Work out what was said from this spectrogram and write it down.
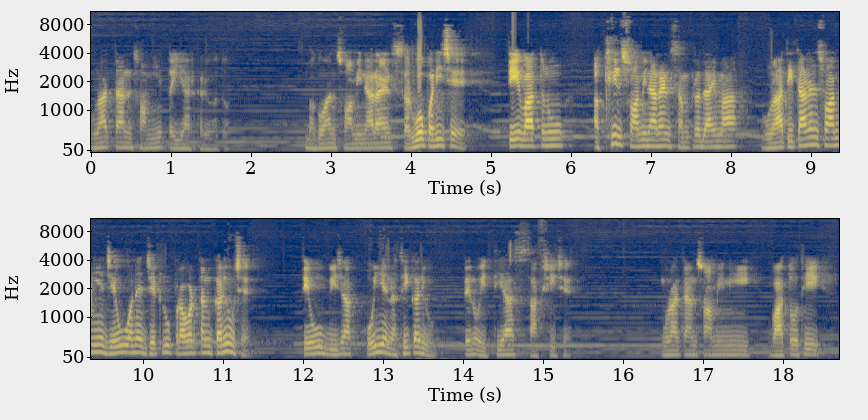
ગુણાતાન સ્વામીએ તૈયાર કર્યો હતો. ભગવાન સ્વામિનારાયણ સર્વોપરી છે તે વાતનું અખિલ સ્વામિનારાયણ સંપ્રદાયમાં ગુણાતીતાનંદ સ્વામીએ જેવું અને જેટલું પ્રવર્તન કર્યું છે, તેવું બીજા કોઈએ નથી કર્યું, તેનો ઇતિહાસ સાક્ષી છે. ગુણાતાન સ્વામીની વાતોથી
